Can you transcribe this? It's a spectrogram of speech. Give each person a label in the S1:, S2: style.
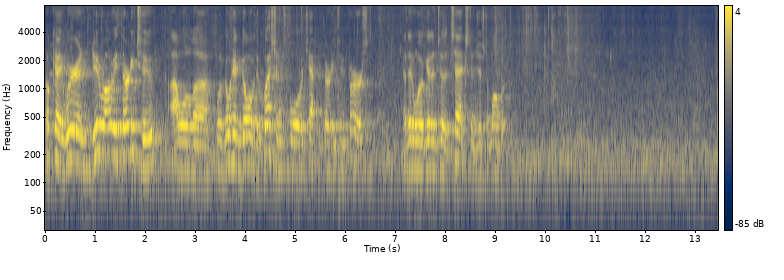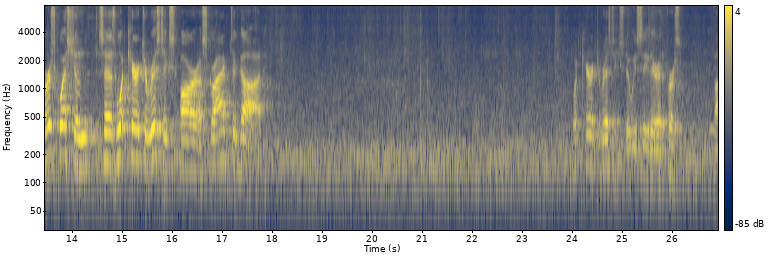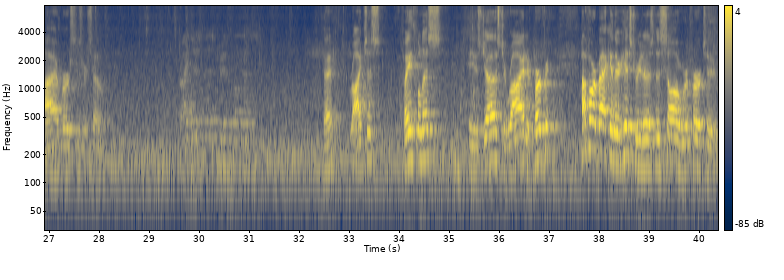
S1: Okay, we're in Deuteronomy 32. I will uh, we'll go ahead and go over the questions for chapter 32 first, and then we'll get into the text in just a moment. First question says, What characteristics are ascribed to God? What characteristics do we see there in the first five verses or so?
S2: Righteousness, truthfulness,
S1: Okay? Righteous, faithfulness, he is just and right and perfect. How far back in their history does this song refer to?
S2: to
